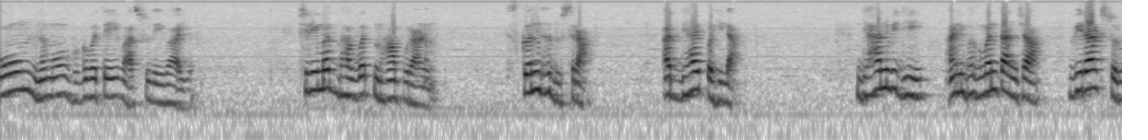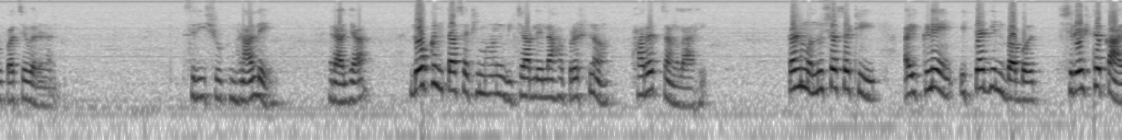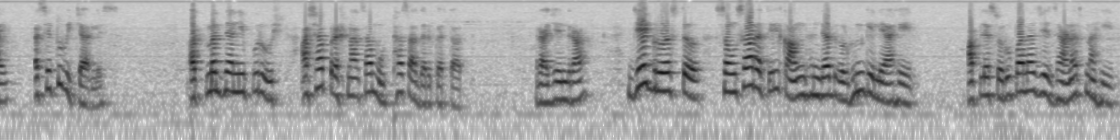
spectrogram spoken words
ओम नमो भगवते वासुदेवाय. श्रीमद भागवत महापुराण स्कंध दुसरा अध्याय पहिला. ध्यानविधी आणि भगवंतांच्या विराट स्वरूपाचे वर्णन. श्री शुक म्हणाले राजा लोकहितासाठी म्हणून विचारलेला हा प्रश्न फारच चांगला आहे. कारण मनुष्यासाठी ऐकणे इत्यादींबाबत श्रेष्ठ काय असे तू विचारलेस? आत्मज्ञानी पुरुष अशा प्रश्नाचा मोठा सादर करतात. राजेंद्रा जे गृहस्थ संसारातील कामधंद्यात घडून गेले आहेत आपल्या स्वरूपाला जे जाणत नाहीत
